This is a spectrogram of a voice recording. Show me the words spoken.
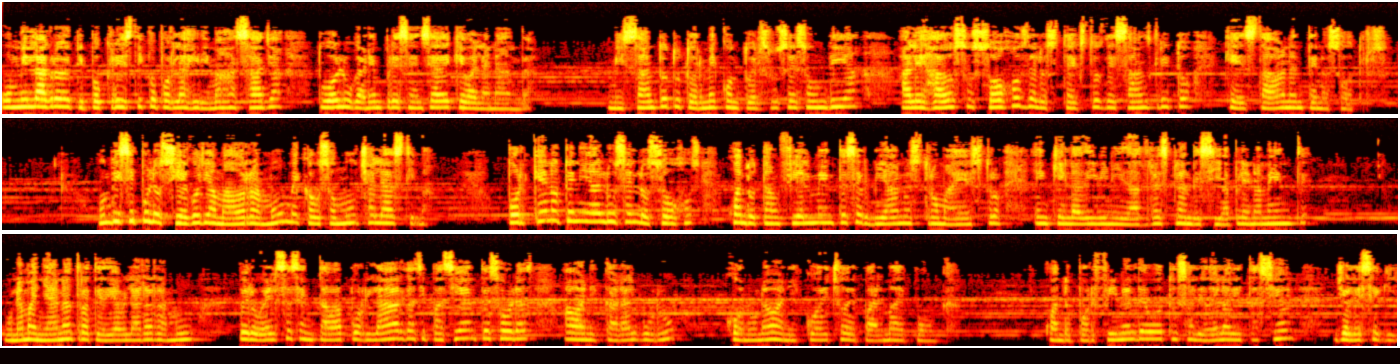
Un milagro de tipo crístico por la Jirima Hasaya tuvo lugar en presencia de Kevalananda. Mi santo tutor me contó el suceso un día, alejados sus ojos de los textos de sánscrito que estaban ante nosotros. Un discípulo ciego llamado Ramú me causó mucha lástima. ¿Por qué no tenía luz en los ojos cuando tan fielmente servía a nuestro Maestro en quien la divinidad resplandecía plenamente? Una mañana traté de hablar a Ramú, pero él se sentaba por largas y pacientes horas a abanicar al gurú con un abanico hecho de palma de ponca. Cuando por fin el devoto salió de la habitación, yo le seguí.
